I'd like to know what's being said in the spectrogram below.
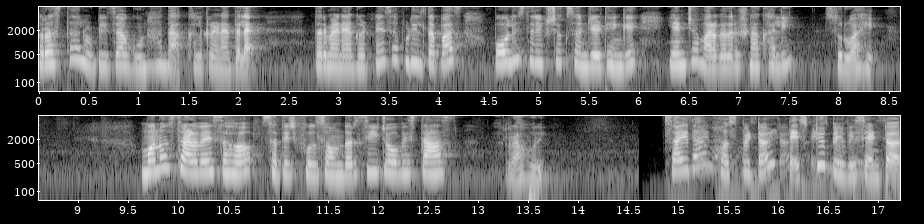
रस्ता लुटीचा गुन्हा दाखल करण्यात आला आहे दरम्यान या घटनेचा पुढील तपास पोलीस निरीक्षक संजय ठेंगे यांच्या मार्गदर्शनाखाली सुरू आहे. मनोज ताळवेसह सतीश फुलसौंदर सी चोवीस तास Rahuri. Saidham hospital test tube baby centre.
